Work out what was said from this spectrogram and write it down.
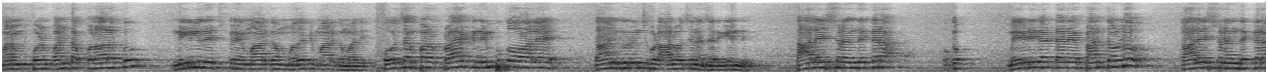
మనం పంట పొలాలకు నీళ్ళు తెచ్చుకునే మార్గం మొదటి మార్గం అది. పోచంపల్లి ప్రాజెక్ట్ నింపుకోవాలి దాని గురించి కూడా ఆలోచన జరిగింది. కాళేశ్వరం దగ్గర ఒక మేడిగడ్డ అనే ప్రాంతంలో కాళేశ్వరం దగ్గర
